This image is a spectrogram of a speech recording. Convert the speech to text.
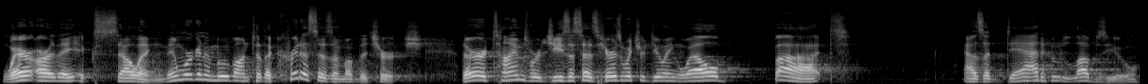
Where are they excelling? Then we're going to move on to the criticism of the church. There are times where Jesus says, Here's what you're doing well, but as a dad who loves you,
